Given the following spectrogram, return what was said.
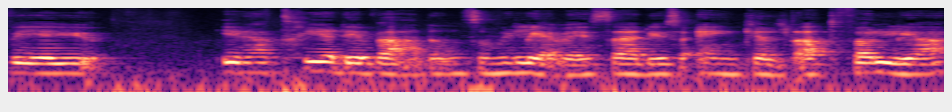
vi är ju i den här tredje världen som vi lever i så är det ju så enkelt att följa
